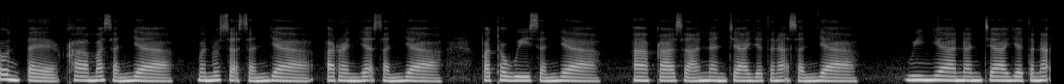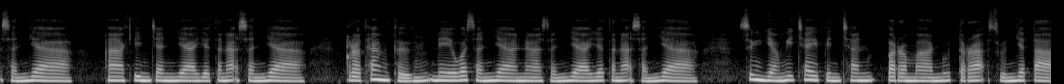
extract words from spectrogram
ต้นแต่คามสัญญา มนุสสัญญา อรัญญสัญญาปัทวีสัญญา อากาสานัญจายตนะสัญญา วิญญาณัญจายตนะสัญญา อากินจัญญายตนะสัญญา กระทั่งถึงเนวสัญญานาสัญญายตนะสัญญา ซึ่งยังไม่ใช่เป็นชั้นปรมาณุตระสุญญตา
